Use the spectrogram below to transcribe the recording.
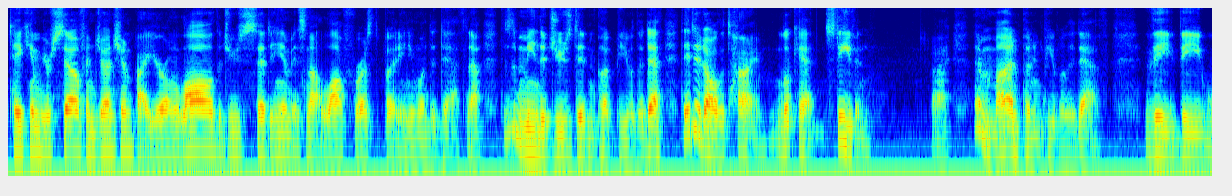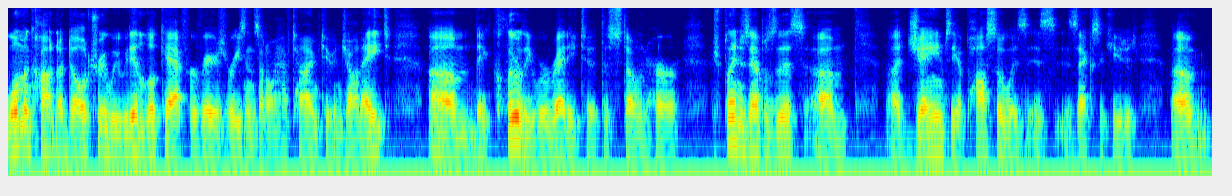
Take him yourself and judge him by your own law. The Jews said to him, It's not law for us to put anyone to death. Now, this doesn't mean the Jews didn't put people to death. They did all the time. Look at Stephen. Right? They didn't mind putting people to death. The the woman caught in adultery, we, we didn't look at for various reasons. I don't have time to. In John 8, um, they clearly were ready to, to stone her. There's plenty of examples of this. Um, uh, James, the apostle, is, is, is executed. Um,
